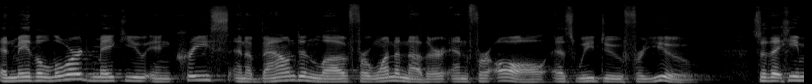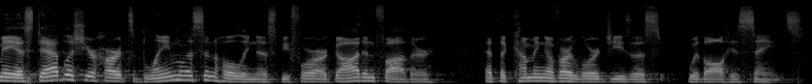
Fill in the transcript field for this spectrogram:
And may the Lord make you increase and abound in love for one another and for all, as we do for you, so that he may establish your hearts blameless in holiness before our God and Father at the coming of our Lord Jesus with all his saints.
